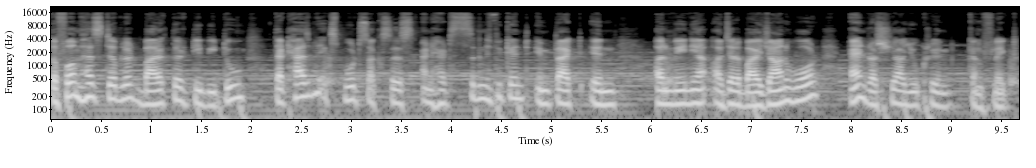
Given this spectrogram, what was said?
The firm has developed Bayraktar TB2 that has been export success and had significant impact in Armenia-Azerbaijan war and Russia-Ukraine conflict.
